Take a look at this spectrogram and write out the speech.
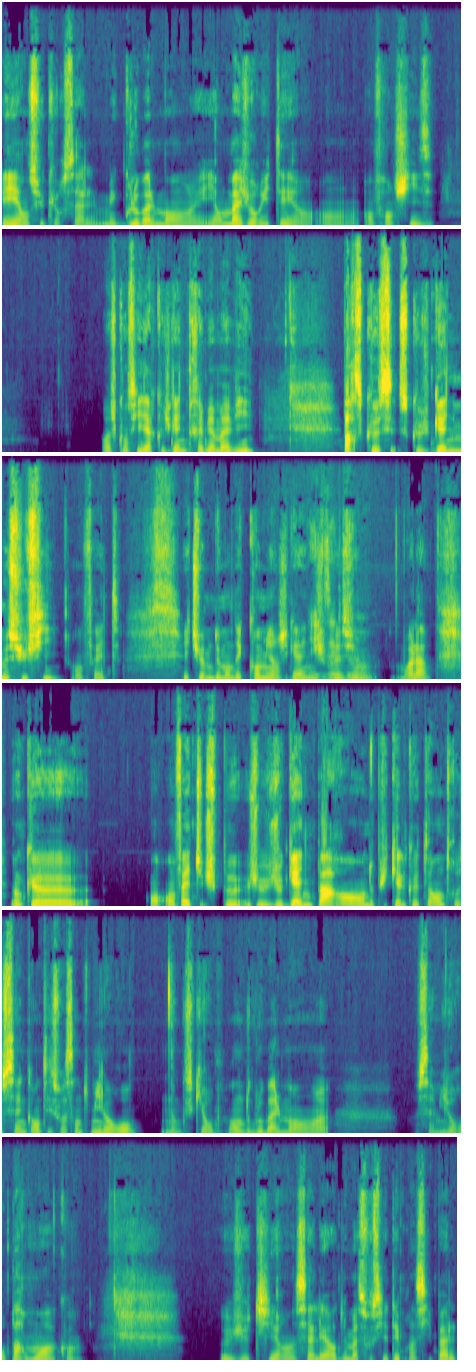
et en succursale, mais globalement et en majorité en, en, franchise. Moi, je considère que je gagne très bien ma vie parce que ce que je gagne me suffit en fait. Et tu vas me demander combien je gagne, je présume. Voilà. Donc euh, en, fait, je peux, je, je, gagne par an depuis quelque temps entre 50 et 60 000 euros, donc ce qui représente globalement euh, 5 000 euros par mois, quoi je tire un salaire de ma société principale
